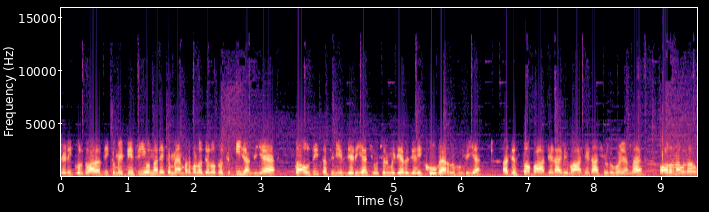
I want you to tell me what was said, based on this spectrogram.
ਜਿਹੜੀ ਗੁਰਦੁਆਰਾ ਦੀ ਕਮੇਟੀ ਸੀ, ਉਹਨਾਂ ਦੇ ਇੱਕ ਮੈਂਬਰ ਵੱਲੋਂ ਜਦੋਂ ਤੋਂ ਚੁੱਕੀ ਜਾਂਦੀ ਹੈ, ਤਾਂ ਉਸ ਦੀ ਤਸਵੀਰ ਜਿਹੜੀ ਆ ਸੋਸ਼ਲ ਮੀਡੀਆ ਤੇ ਜਿਹੜੀ ਖੂਬ ਵਾਇਰਲ ਹੁੰਦੀ ਹੈ ਜਿਸ ਤੋਂ ਬਾਅਦ ਜਿਹੜਾ ਵਿਵਾਦ ਜਿਹੜਾ ਸ਼ੁਰੂ ਹੋ ਜਾਂਦਾ ਹੈ ਔਰ ਉਹਨਾਂ ਵੱਲੋਂ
